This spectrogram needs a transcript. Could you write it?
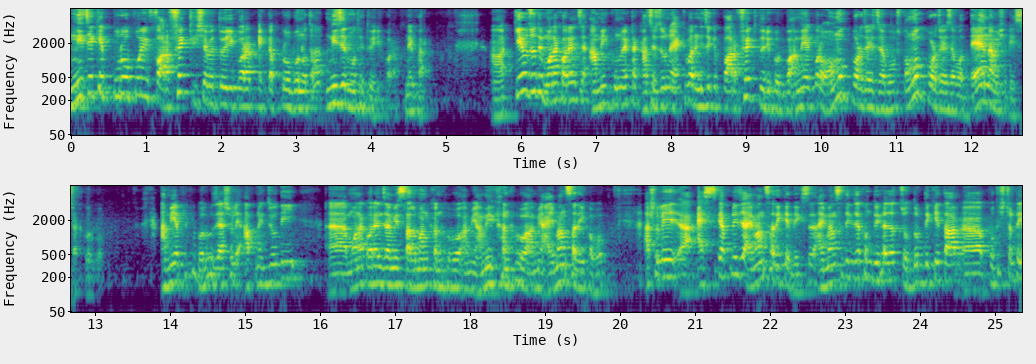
নিজেকে পুরোপুরি পারফেক্ট হিসেবে তৈরি করার একটা প্রবণতা নিজের মধ্যে তৈরি করা, নেভার। কেউ যদি মনে করে যে আমি কোনো একটা কাজের জন্য একেবারে নিজেকে পারফেক্ট তৈরি করব, আমি একবার অমুক পর্যায়ে যাব, তমুক পর্যায়ে যাব দেন আমি সেটা স্টার্ট করব। আমি আপনাকে বলব যে আসলে আপনি যদি মনে করেন যে আমি সালমান খান হব, আমি আমির খান হব, আমি আইমান সাদিক হব, আসলে আজকে আপনি যে আইমান সাদিককে দেখছেন, আইমান সাদিক যখন দুই হাজার চোদ্দোর দিকে তার প্রতিষ্ঠানটা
